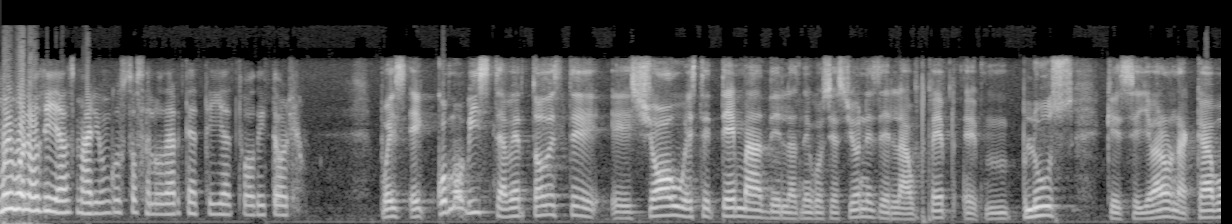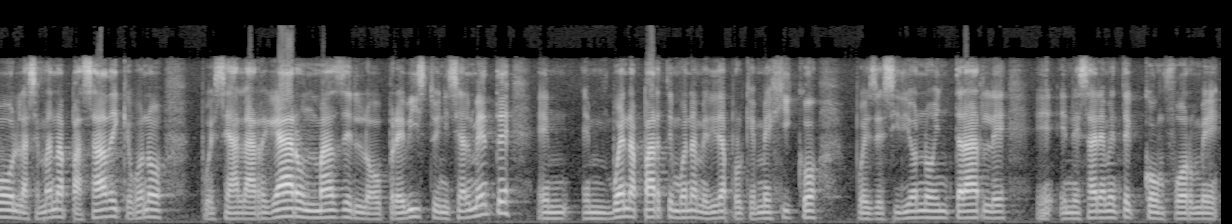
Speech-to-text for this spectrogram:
Muy buenos días, Mario. Un gusto saludarte a ti y a tu auditorio. Pues, eh, ¿cómo viste a ver todo este eh, show, este tema de las negociaciones de la OPEP eh, Plus que se llevaron a cabo la semana pasada y que, bueno, pues se alargaron más de lo previsto inicialmente, en, en buena parte, en buena medida, porque México pues decidió no entrarle eh, necesariamente conforme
